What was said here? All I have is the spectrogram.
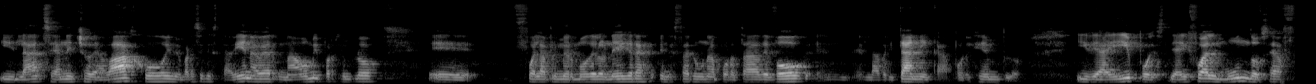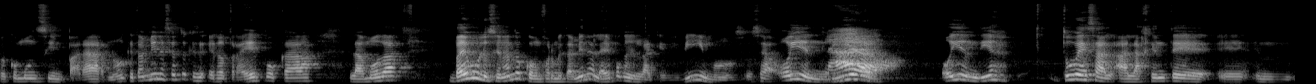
y la, se han hecho de abajo y me parece que está bien. A ver, Naomi, por ejemplo, eh, fue la primer modelo negra en estar en una portada de Vogue en, en la británica, por ejemplo. Y de ahí, pues, de ahí fue al mundo, o sea, fue como un sin parar, ¿no? Que también es cierto que era otra época, la moda va evolucionando conforme también a la época en la que vivimos. O sea, hoy en día Claro. hoy en día tú ves a, a la gente, eh, en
